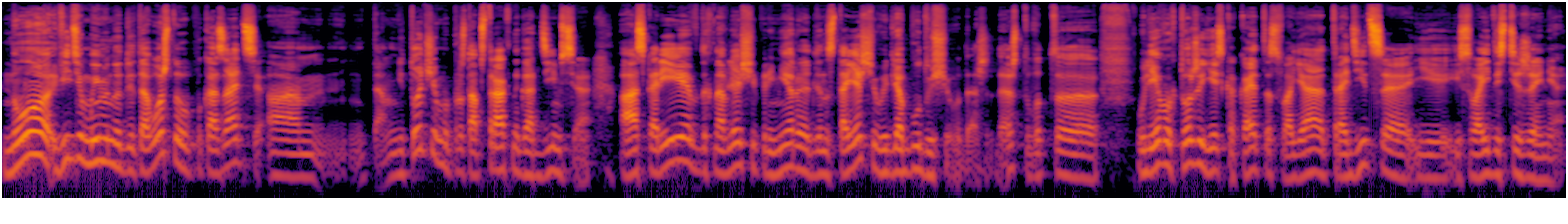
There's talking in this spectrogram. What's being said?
но, видимо, именно для того, чтобы показать э, там, не то, чем мы просто абстрактно гордимся, а скорее вдохновляющие примеры для настоящего и для будущего даже, да, что вот э, у левых тоже есть какая-то своя традиция и, и свои достижения.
